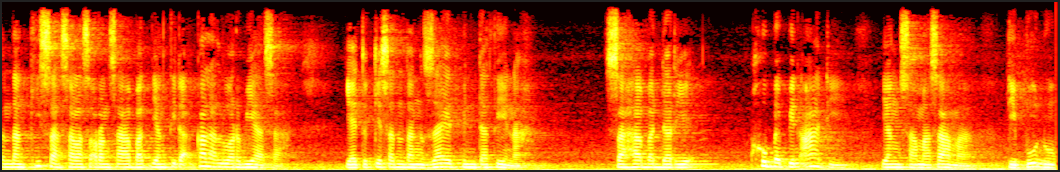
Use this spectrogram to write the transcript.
tentang kisah salah seorang sahabat yang tidak kalah luar biasa, yaitu kisah tentang Zaid bin Datinah, sahabat dari Hubab bin Adi yang sama-sama dibunuh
